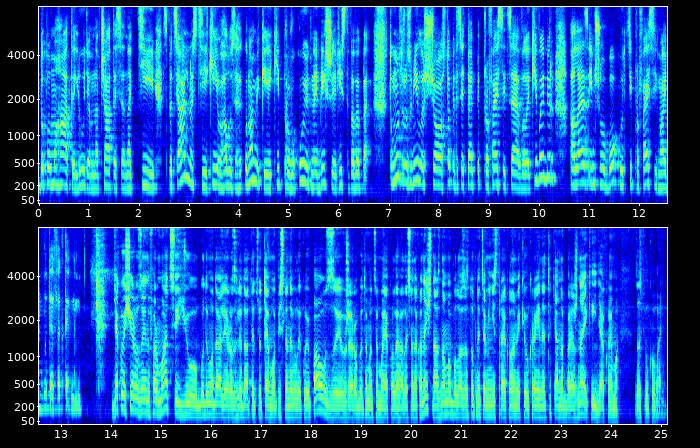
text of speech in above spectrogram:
допомагати людям навчатися на ті спеціальності, які є в галузях економіки, які провокують найбільший ріст ВВП. Тому зрозуміло, що 155 професій це великий вибір, але з іншого боку, ці професії мають бути ефективними. Дякую щиро за інформацію. Будемо далі розглядати цю тему після невеликої паузи. Вже робитиме це моя колега Леся Наконечна. А з нами була заступниця міністра економіки України Тетяна Бережна, якій дякуємо за спілкування.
